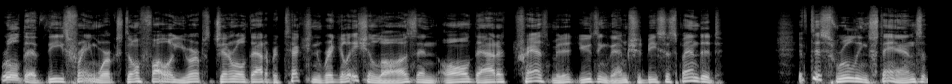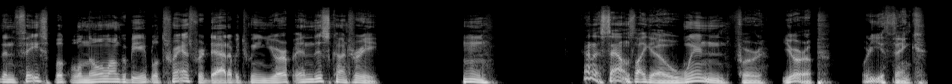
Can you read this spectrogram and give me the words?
ruled that these frameworks don't follow Europe's general data protection regulation laws and all data transmitted using them should be suspended. If this ruling stands, then Facebook will no longer be able to transfer data between Europe and this country. Hmm. Kind of sounds like a win for Europe. What do you think?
